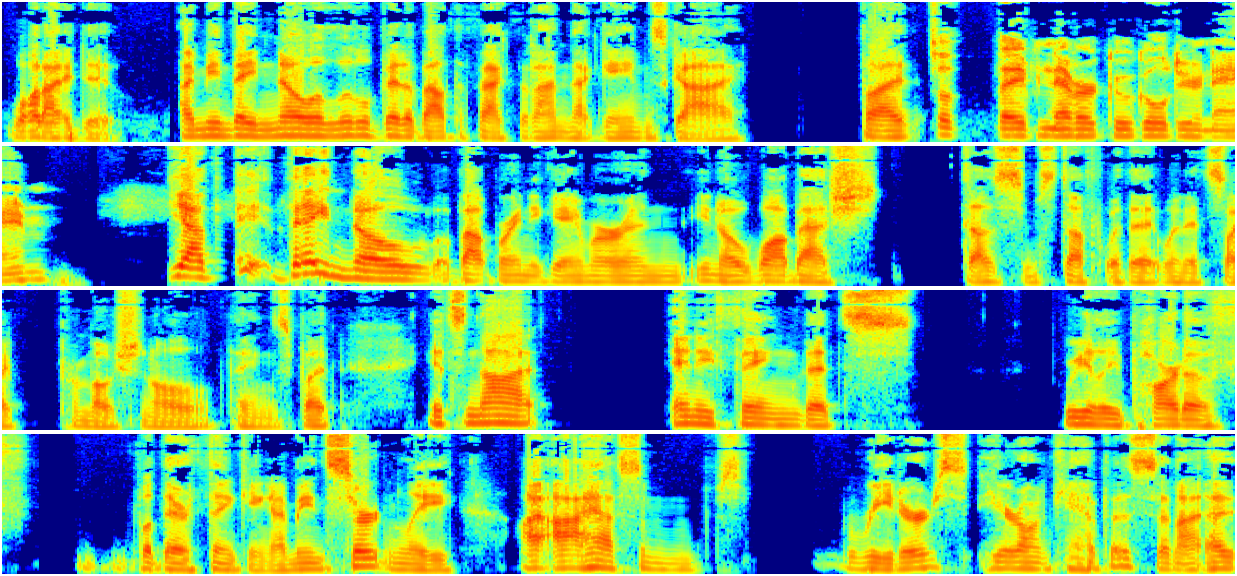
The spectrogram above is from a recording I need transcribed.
what I do. I mean, they know a little bit about the fact that I'm that games guy, but so they've never Googled your name. Yeah, they, they know about Brainy Gamer, and you know Wabash does some stuff with it when it's like promotional things, but it's not anything that's really part of what they're thinking. I mean, certainly I, I have some readers here on campus, and I,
